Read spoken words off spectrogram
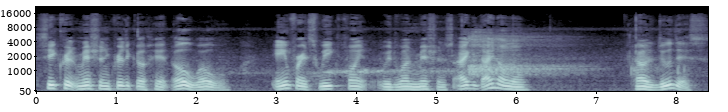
Secret mission critical hit. Oh whoa! Aim for its weak point with one mission. I I don't know how to do this.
